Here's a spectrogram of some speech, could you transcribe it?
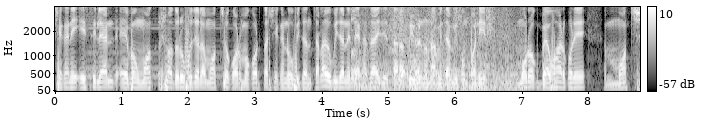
সেখানে এসিল্যান্ড এবং সদর উপজেলা মৎস্য কর্মকর্তা সেখানে অভিযান চালায়। অভিযানে দেখা যায় যে তারা বিভিন্ন নামি দামি কোম্পানির মোড়ক ব্যবহার করে মৎস্য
